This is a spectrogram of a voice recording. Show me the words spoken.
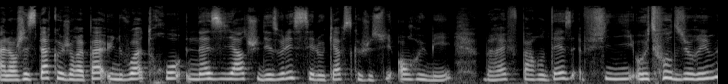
Alors j'espère que j'aurai pas une voix trop nasillarde. Je suis désolée si c'est le cas parce que je suis enrhumée. Bref, parenthèse finie autour du rhume.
